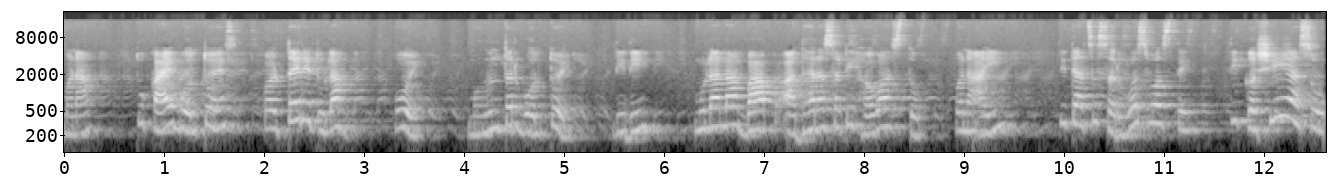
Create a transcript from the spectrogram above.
म्हणा तू काय बोलतोयस? कळतंय रे तुला? होय म्हणून तर बोलतोय. दीदी मुलाला बाप आधारासाठी हवा असतो. पण आई ती त्याचं सर्वस्व असते. ती कशीही असो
